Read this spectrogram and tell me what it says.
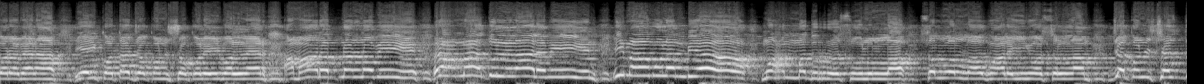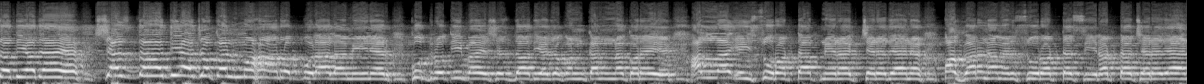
করবে না। এই কথা যখন সকলেই বললেন, আমার আপনার নবী রহমাতুল্লাহ আলামিন, ইমামুল মুহাম্মদুর আলাইহি যখন সেজদা দিয়া দেয়, সেজদা দিয়া যখন মহান রব্বুল আলামিনের কুদরতি পায়ে সেজদা দিয়া যখন কান্না করে, আল্লাহ এই সুরতটা আপনি ছেড়ে দেন কফার নামের সুরতটা, সিরতটা ছেড়ে দেন।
